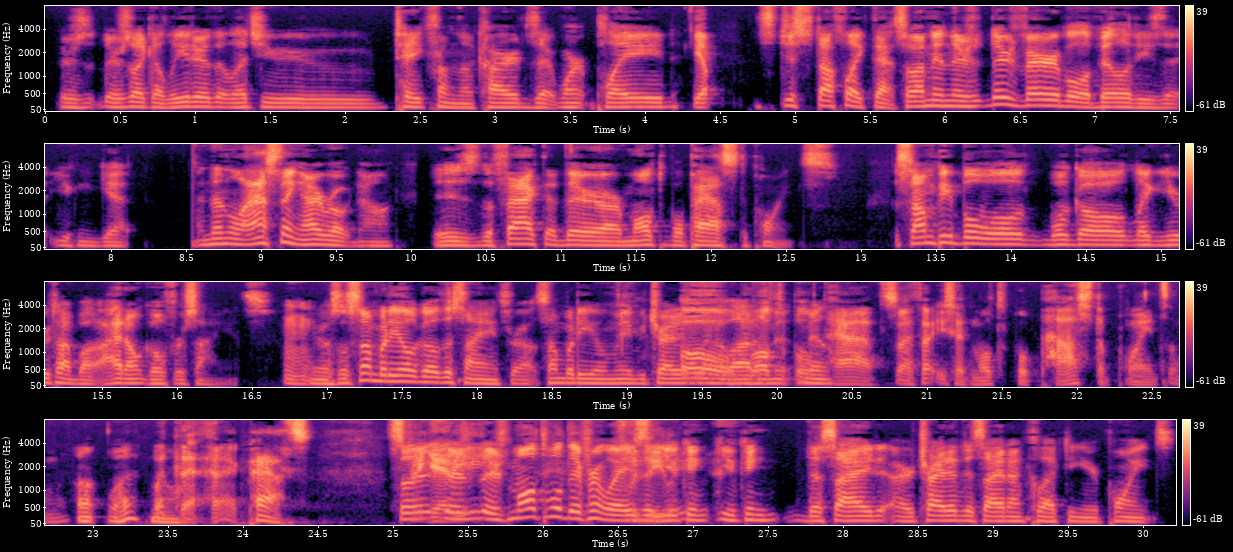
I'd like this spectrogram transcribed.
There's there's like a leader that lets you take from the cards that weren't played. Yep. It's just stuff like that. So I mean, there's there's variable abilities that you can get. And then the last thing I wrote down is the fact that there are multiple paths to points. Some people will will go like you were talking about. I don't go for science. Mhm. You know, so somebody will go the science route. Somebody will maybe try to win a oh, lot multiple of mi- paths. I thought you said multiple pasta points. Like, uh, what? what No. the heck? paths? So there- there's there's multiple different ways that you can you can decide or try to decide on collecting your points.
